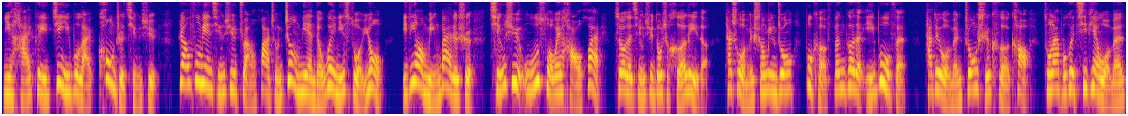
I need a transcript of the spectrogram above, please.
你还可以进一步来控制情绪，让负面情绪转化成正面的，为你所用。一定要明白的是，情绪无所谓好坏，所有的情绪都是合理的，它是我们生命中不可分割的一部分。它对我们忠实可靠，从来不会欺骗我们，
